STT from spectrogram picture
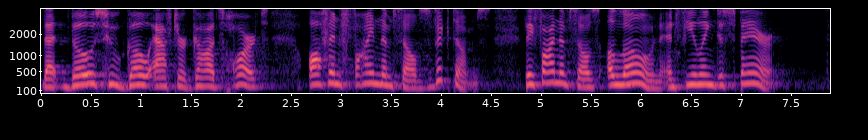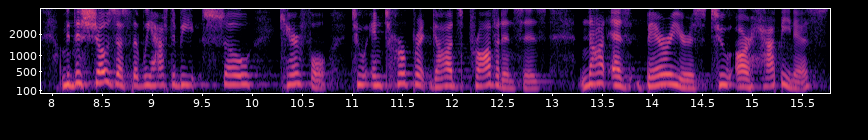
that those who go after God's heart often find themselves victims. They find themselves alone and feeling despair. I mean, this shows us that we have to be so careful to interpret God's providences not as barriers to our happiness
